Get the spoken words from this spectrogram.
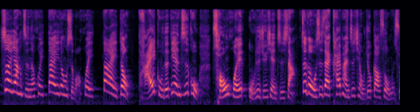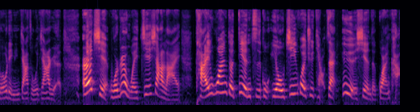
这样子呢会带动什么？会带动台股的电子股重回五日均线之上。这个我是在开盘之前我就告诉我们所有李宁家族的。家人，而且我认为接下来台湾的电子股有机会去挑战月线的关卡，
